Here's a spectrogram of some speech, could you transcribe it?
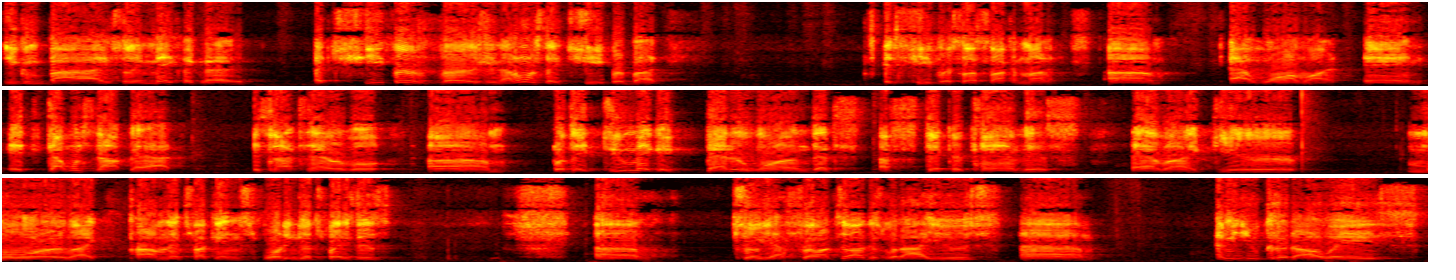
you can buy, so they make like a, a cheaper version. I don't want to say cheaper, but it's cheaper, so that's fucking money. Um, at Walmart, and it, that one's not bad. It's not terrible. Um, but they do make a better one that's a thicker canvas at like your more like prominent fucking sporting goods places. Um, so yeah, Frogg Toggs is what I use. Um, I mean, you could always.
